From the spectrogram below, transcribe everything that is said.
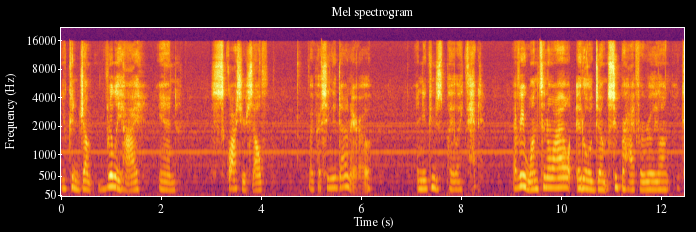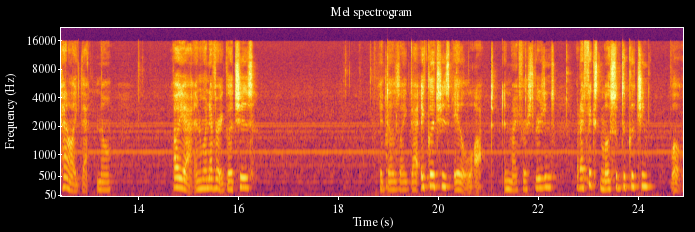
You can jump really high and squash yourself by pressing the down arrow. And you can just play like that. Every once in a while, it'll jump super high for really long. Kind of like that, no. Oh yeah, and whenever it glitches, it does like that. It glitches a lot in my first versions, but I fixed most of the glitching. Whoa.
